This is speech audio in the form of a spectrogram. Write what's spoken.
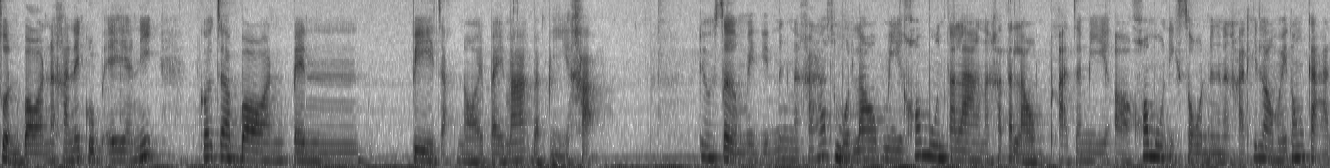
ส่วนบอลนะคะ ในกลุ่ม A อันนี้ก็จะบอลเป็นปีจากน้อยไปมากแบบนี้ค่ะ ดี๋ยวเสริมอีกนิดนึงนะคะ ถ้าสมมติเรามีข้อมูลตารางนะคะ แต่เราอาจจะมีข้อมูลอีกโซนหนึ่งนะคะ ที่เราไม่ต้องการ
